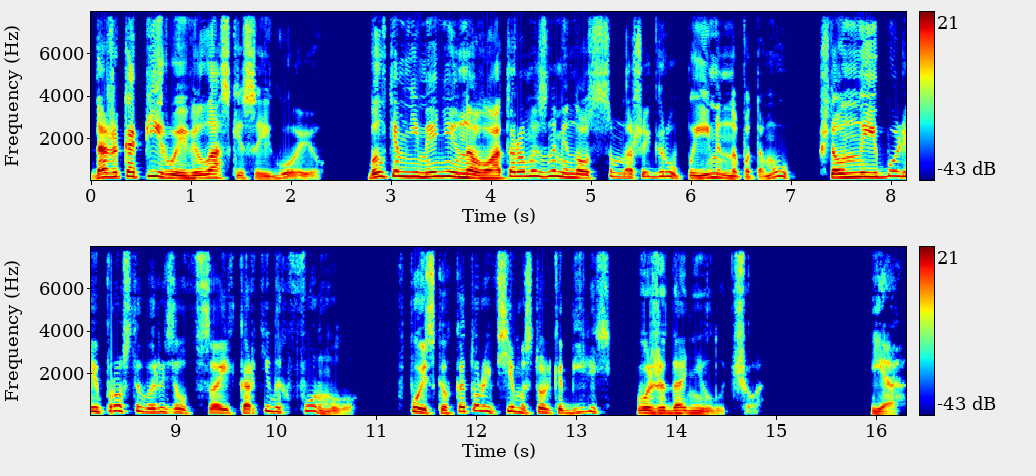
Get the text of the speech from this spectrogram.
даже копируя Веласкеса и Гою, был тем не менее новатором и знаменосцем нашей группы именно потому, что он наиболее просто выразил в своих картинах формулу, в поисках которой все мы столько бились в ожидании лучшего. Я.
